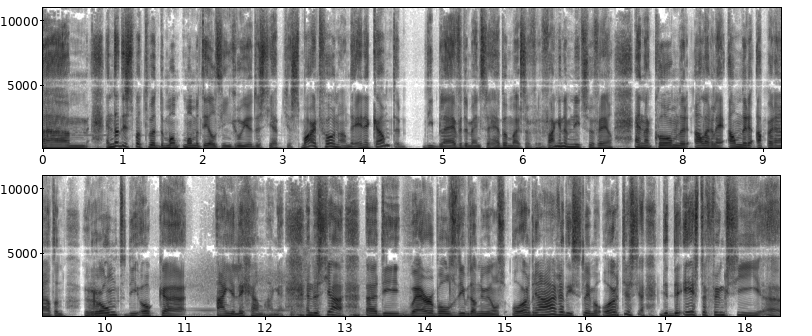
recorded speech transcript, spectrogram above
Um, en dat is wat we momenteel zien groeien. Dus je hebt je smartphone aan de ene kant. Die blijven de mensen hebben, maar ze vervangen hem niet zoveel. En dan komen er allerlei andere apparaten rond die ook. Uh, aan je lichaam hangen. En dus ja, uh, die wearables die we dan nu in ons oor dragen, die slimme oortjes, de, eerste functie uh,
